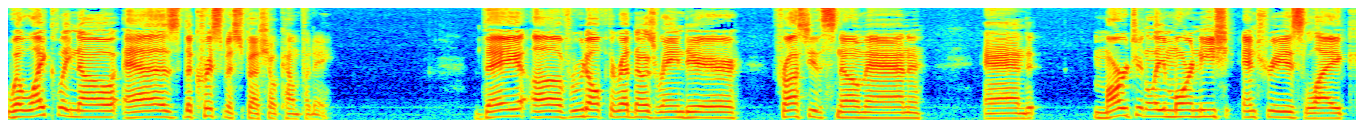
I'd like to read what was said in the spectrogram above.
will likely know as the Christmas Special Company. They of Rudolph the Red-Nosed Reindeer, Frosty the Snowman, and marginally more niche entries like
